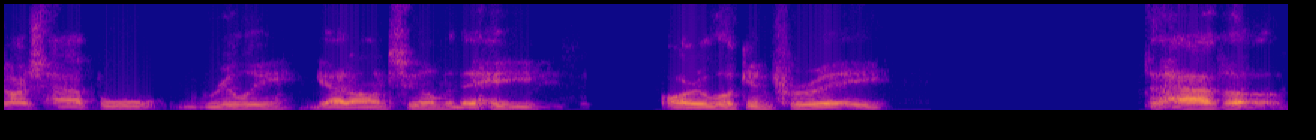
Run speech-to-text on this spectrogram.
Josh Heupel really got onto them, and they are looking for a to have a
